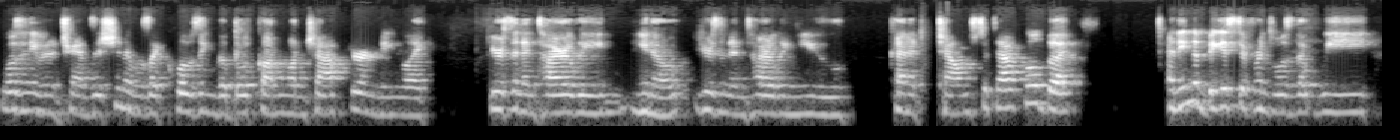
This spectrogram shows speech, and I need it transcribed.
wasn't even a transition. It was like closing the book on one chapter and being like, here's an entirely, you know, here's an entirely new kind of challenge to tackle. But I think the biggest difference was that we,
